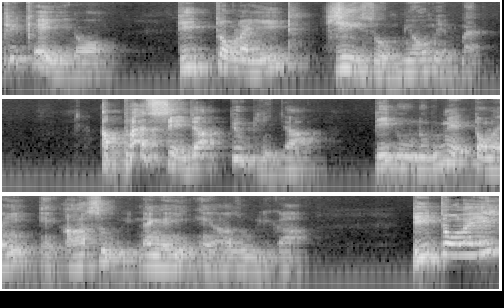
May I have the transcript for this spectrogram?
ဖြစ်ခဲ့ရင်တော့ဒီတော်လန်ရေးရေစုံမျောမယ်မှန်အဖက်စေကြပြုတ်ပြင်ကြပြည်သူလူထုနဲ့တော်လန်ရေးအင်အားစုတွေနိုင်ငံရေးအင်အားစုတွေက ဒီတော်လန်ရေး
